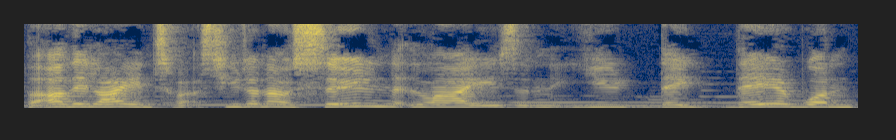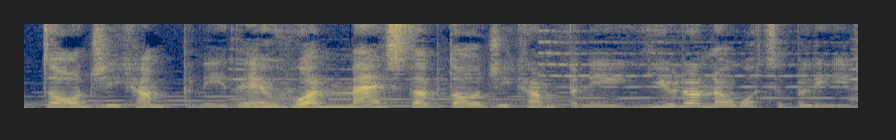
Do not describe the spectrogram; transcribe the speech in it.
But are they lying to us? You don't know. CERN lies and you they they are one dodgy company. They are one messed up dodgy company. You don't know what to believe.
